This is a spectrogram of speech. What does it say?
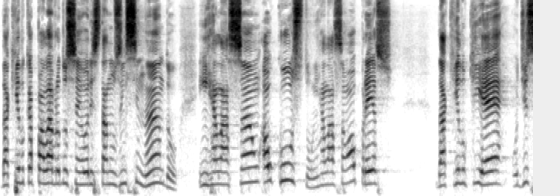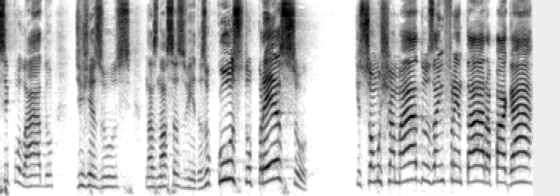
daquilo que a palavra do Senhor está nos ensinando em relação ao custo, em relação ao preço daquilo que é o discipulado de Jesus nas nossas vidas. O custo, o preço que somos chamados a enfrentar, a pagar,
